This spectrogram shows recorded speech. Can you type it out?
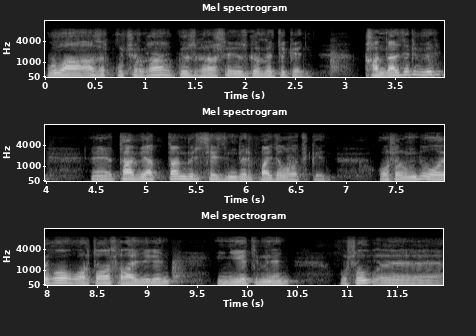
бул азыркы учурга көз карашы өзгөрүлөт экен. Кандайдыр бир э, табияттан бир сезимдер пайда болот экен. Ошонуңду ойго ортого салайын деген ниетим менен ушул э,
